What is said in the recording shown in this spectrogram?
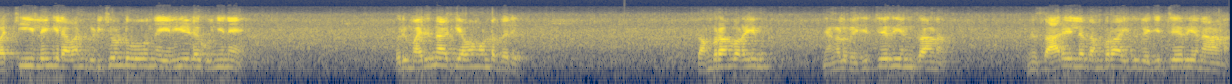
പറ്റിയില്ലെങ്കിൽ അവൻ പിടിച്ചുകൊണ്ട് പോകുന്ന എലിയുടെ കുഞ്ഞിനെ ഒരു മരുന്നാക്കി അവൻ കൊണ്ട് തരും. തമ്പ്രാൻ പറയും ഞങ്ങൾ വെജിറ്റേറിയൻസ് ആണ്. ഇന്ന് സാരയില്ല തമ്പ്ര ഇത് വെജിറ്റേറിയൻ ആണ്.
